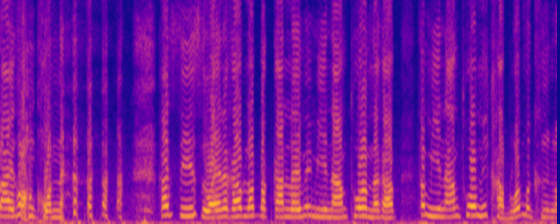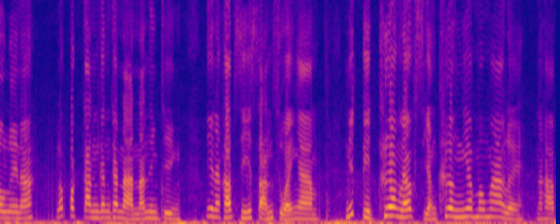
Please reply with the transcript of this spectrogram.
ใต้ท้องคนนะคัดสีสวยนะครับ รับประกันเลยไม่มีน้ำท่วมนะครับ ถ้ามีน้ำท่วมนี่ขับรถมาคืนเราเลยนะ รับประกันกันขนาดนั้นจริง ๆ นี่นะครับ สีสันสวยงาม นี่ติดเครื่องแล้วเสียงเครื่องเงียบมากๆเลยนะครับ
